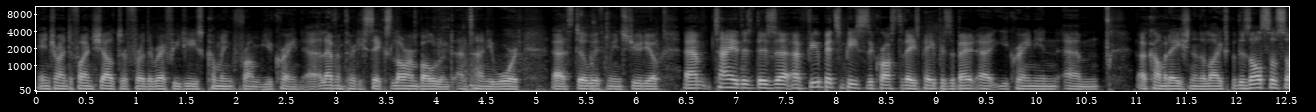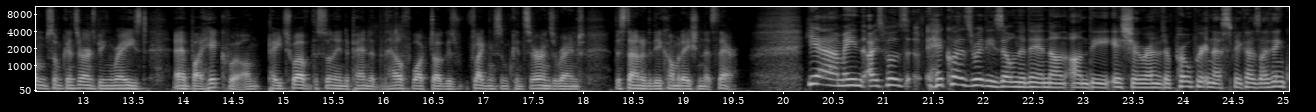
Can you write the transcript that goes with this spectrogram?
in trying to find shelter for the refugees coming from Ukraine. Uh, 11.36, Lauren Boland and Tanya Ward uh, still with me in studio. Um, Tanya, there's, there's a, a, few bits and pieces across today's papers about uh, Ukrainian um, accommodation and the likes, but there's also some, some concerns being raised uh, by HIQA on page 12 of the Sun Independent. The health watchdog is flagging some concerns around the standard of the accommodation that's there. Yeah, I mean, I suppose HIQA is really zoning in on, on the issue around appropriateness because I think,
